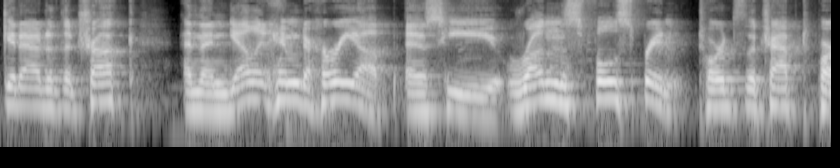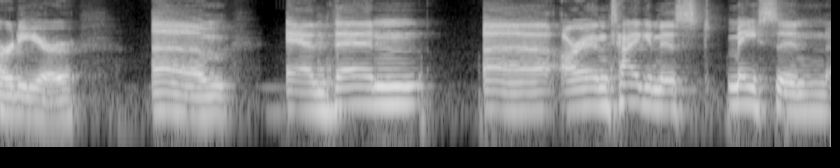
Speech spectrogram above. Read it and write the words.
get out of the truck, and then yell at him to hurry up as he runs full sprint towards the trapped partier. Um, and then uh, our antagonist, Mason,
